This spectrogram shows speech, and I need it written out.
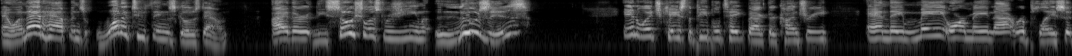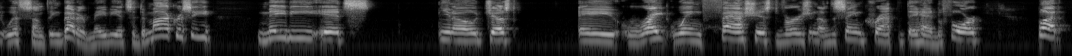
And when that happens, one of two things goes down. Either the socialist regime loses, in which case the people take back their country and they may or may not replace it with something better. Maybe it's a democracy, maybe it's, you know, just a right wing fascist version of the same crap that they had before. But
